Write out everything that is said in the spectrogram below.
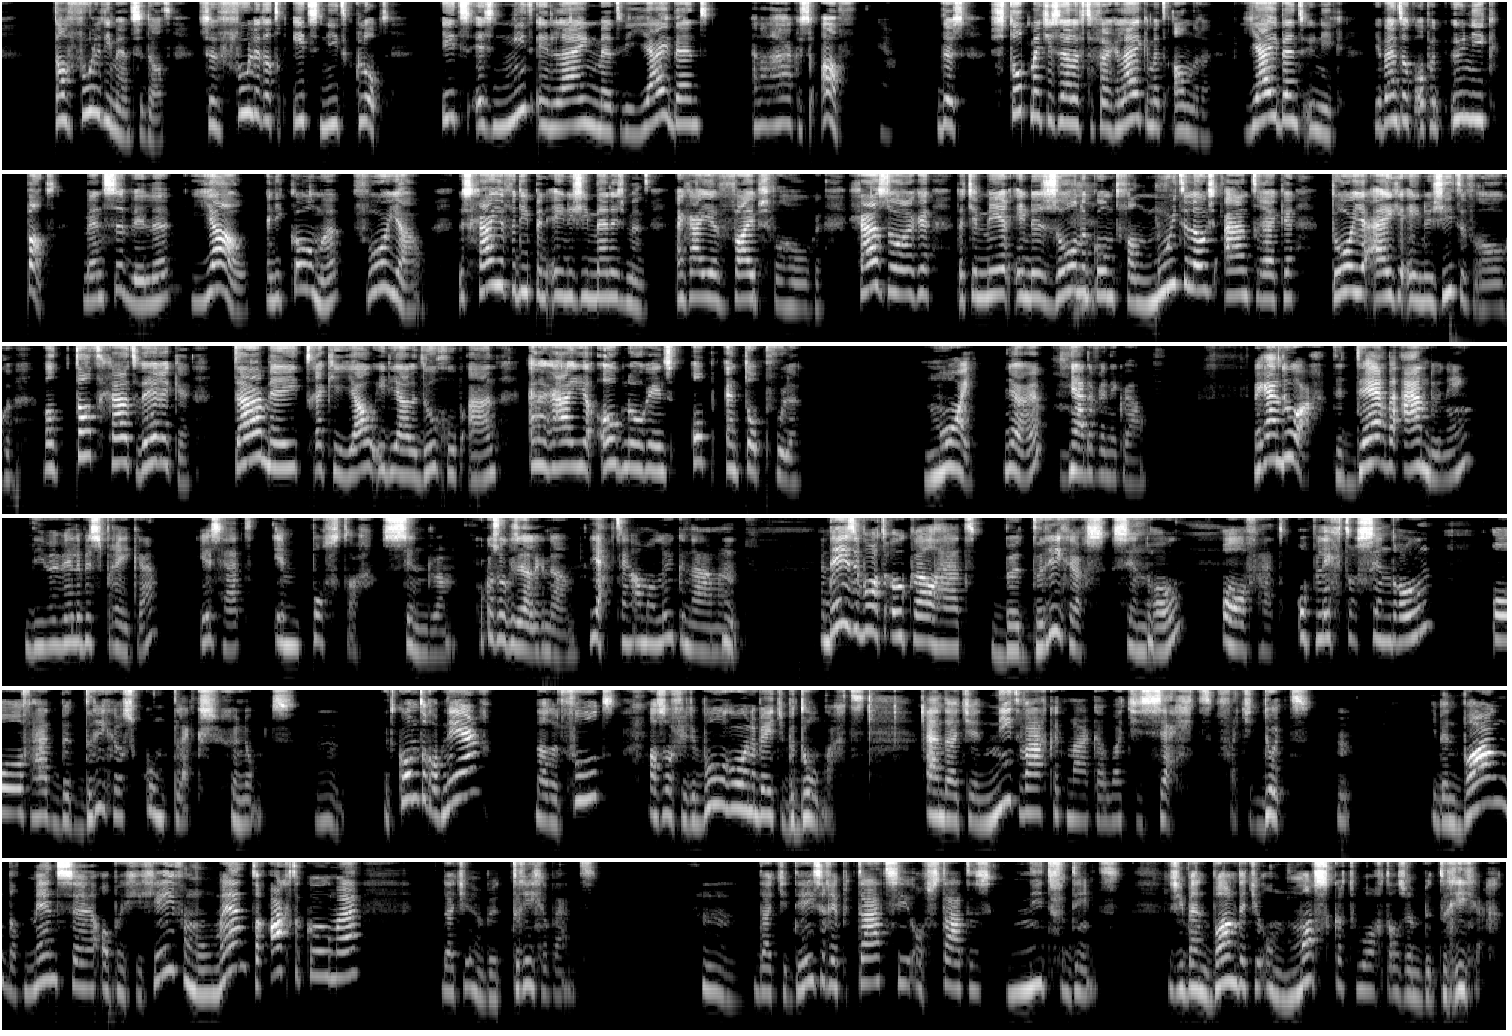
dan voelen die mensen dat. Ze voelen dat er iets niet klopt. Iets is niet in lijn met wie jij bent en dan haken ze af. Ja. Dus stop met jezelf te vergelijken met anderen. Jij bent uniek. Je bent ook op een uniek pad. Mensen willen jou en die komen voor jou. Dus ga je verdiepen in energiemanagement en ga je vibes verhogen. Ga zorgen dat je meer in de zone komt van moeiteloos aantrekken door je eigen energie te verhogen. Want dat gaat werken. Daarmee trek je jouw ideale doelgroep aan en dan ga je je ook nog eens op en top voelen. Mooi. Ja, hè? Ja, dat vind ik wel. We gaan door. De derde aandoening die we willen bespreken is het imposter syndroom. Ook al zo'n gezellige naam. Ja, het zijn allemaal leuke namen. Hm. En deze wordt ook wel het bedriegerssyndroom, of het oplichterssyndroom, of het bedriegerscomplex genoemd. Hmm. Het komt erop neer dat het voelt alsof je de boel gewoon een beetje bedondert. En dat je niet waar kunt maken wat je zegt of wat je doet. Hm. Je bent bang dat mensen op een gegeven moment erachter komen dat je een bedrieger bent. Hmm. Dat je deze reputatie of status niet verdient. Dus je bent bang dat je ontmaskerd wordt als een bedrieger.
